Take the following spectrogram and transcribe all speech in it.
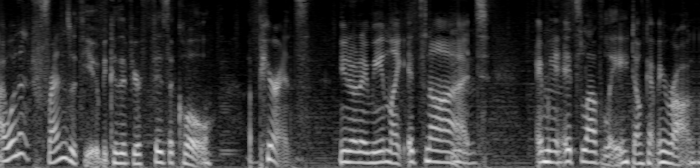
I wasn't friends with you because of your physical appearance. You know what I mean? Like it's not. Mm. I mean, it's lovely. Don't get me wrong,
